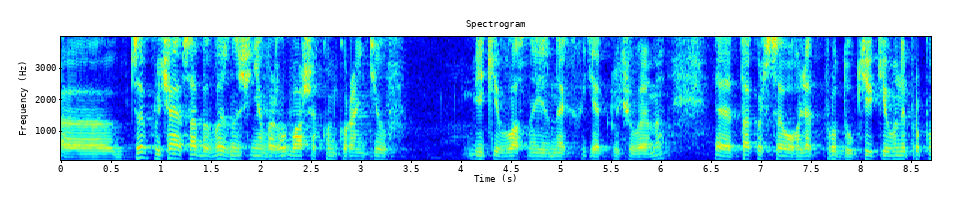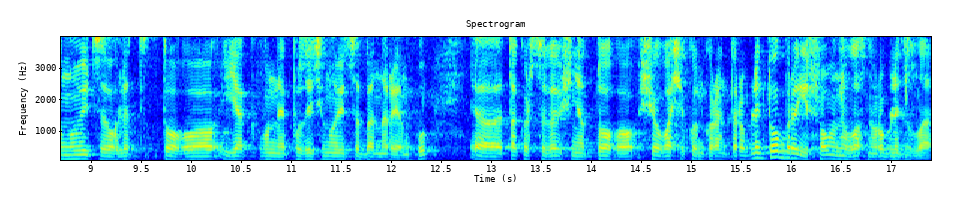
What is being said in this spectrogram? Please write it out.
Е, Це включає в себе визначення ваших конкурентів, які власне із них є ключовими. Е, Також це огляд продуктів, які вони пропонують, це огляд того, як вони позиціонують себе на ринку. Е, Також це вивчення того, що ваші конкуренти роблять добре і що вони власне роблять зле.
